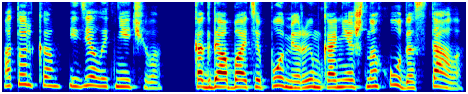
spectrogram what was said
А только и делать нечего. Когда батя помер, им, конечно, худо стало.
